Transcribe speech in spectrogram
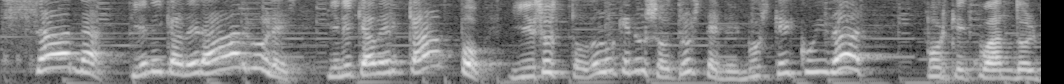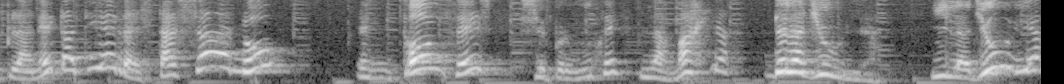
sana, tiene que haber árboles, tiene que haber campo. Y eso es todo lo que nosotros tenemos que cuidar. Porque cuando el planeta Tierra está sano, entonces se produce la magia de la lluvia. Y la lluvia,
